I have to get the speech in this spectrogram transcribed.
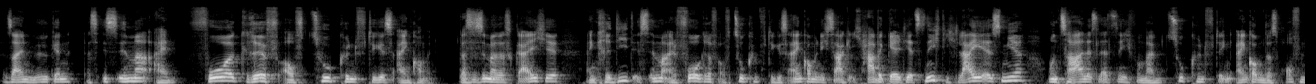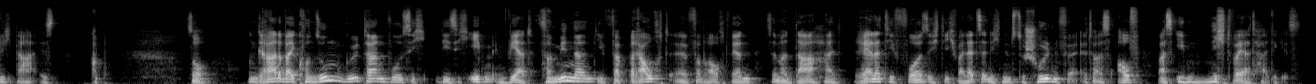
sein mögen, das ist immer ein Vorgriff auf zukünftiges Einkommen. Das ist immer das Gleiche. Ein Kredit ist immer ein Vorgriff auf zukünftiges Einkommen. Ich sage, ich habe Geld jetzt nicht, ich leihe es mir und zahle es letztendlich von meinem zukünftigen Einkommen, das hoffentlich da ist, ab. So. Und gerade bei Konsumgütern, wo sich, die sich eben im Wert vermindern, die verbraucht, äh, verbraucht werden, sind wir da halt relativ vorsichtig, weil letztendlich nimmst du Schulden für etwas auf, was eben nicht werthaltig ist.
